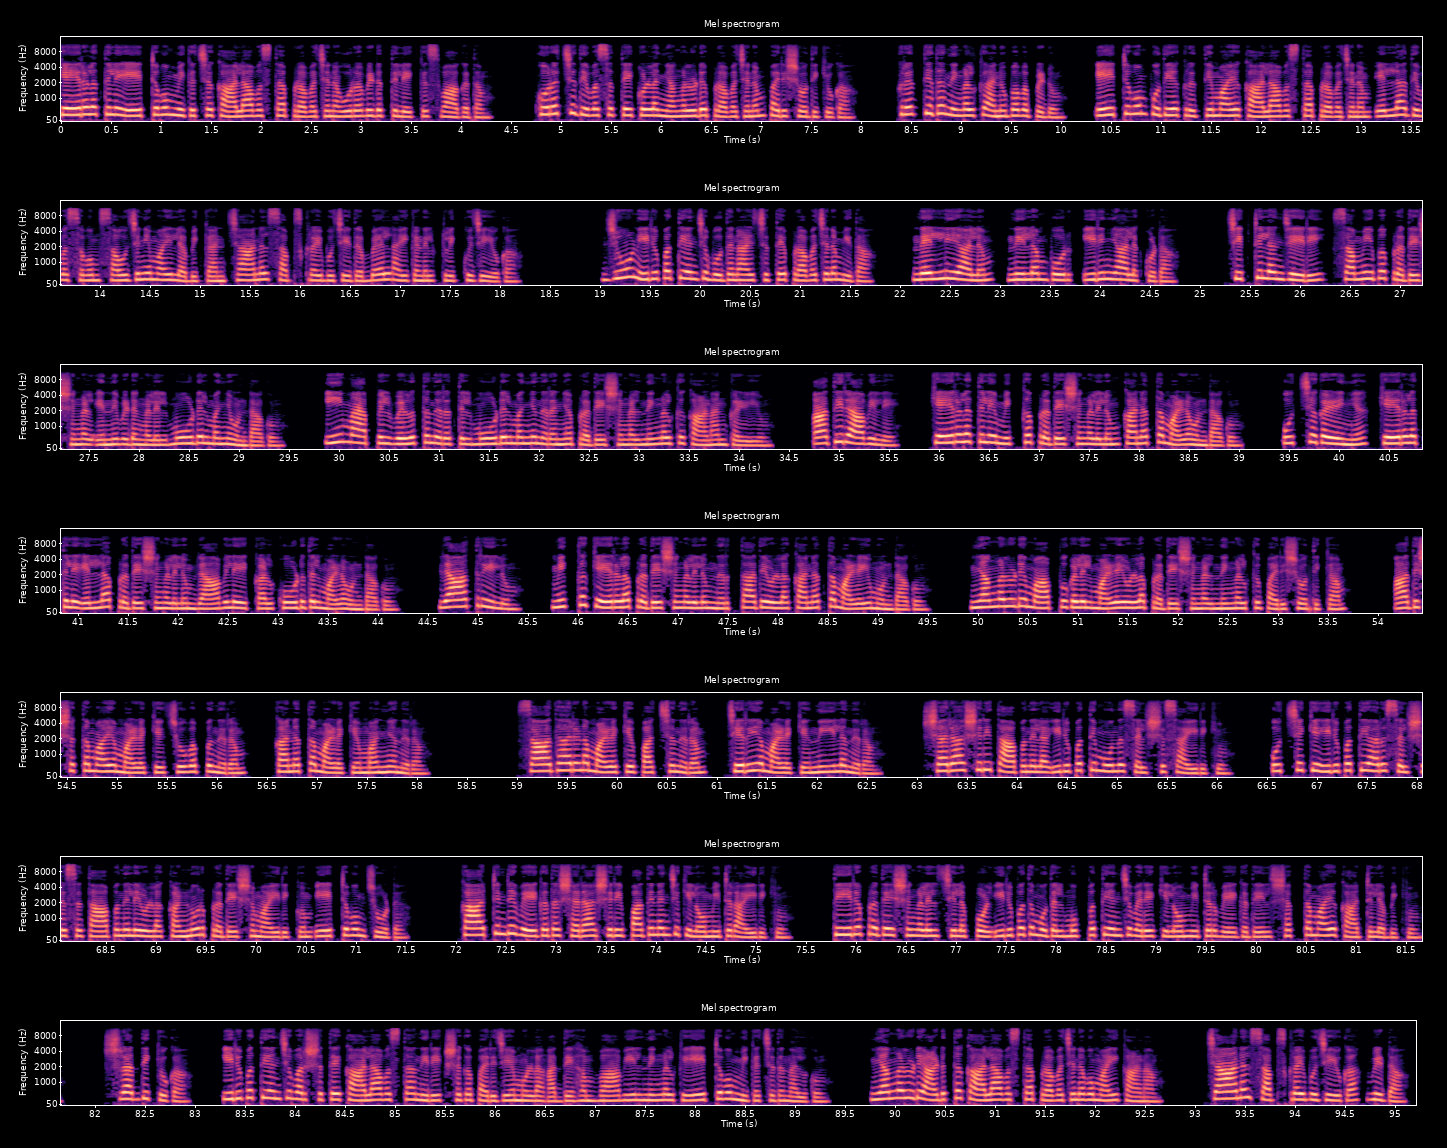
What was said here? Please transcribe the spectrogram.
കേരളത്തിലെ ഏറ്റവും മികച്ച കാലാവസ്ഥാ പ്രവചന ഉറവിടത്തിലേക്ക് സ്വാഗതം. കുറച്ച് ദിവസത്തേക്കുള്ള ഞങ്ങളുടെ പ്രവചനം പരിശോധിക്കുക. കൃത്യത നിങ്ങൾക്ക് അനുഭവപ്പെടും. ഏറ്റവും പുതിയ കൃത്യമായ കാലാവസ്ഥാ പ്രവചനം എല്ലാ ദിവസവും സൗജന്യമായി ലഭിക്കാൻ ചാനൽ സബ്സ്ക്രൈബ് ചെയ്ത് ബെൽ ഐക്കണിൽ ക്ലിക്കു ചെയ്യുക. ജൂൺ ഇരുപത്തിയഞ്ച് ബുധനാഴ്ചത്തെ പ്രവചനം ഇതാ. നെല്ലിയാലം നിലമ്പൂർ ഇരിഞ്ഞാലക്കുട ചിറ്റിലഞ്ചേരി സമീപ പ്രദേശങ്ങൾ എന്നിവിടങ്ങളിൽ മൂടൽമഞ്ഞ് ഉണ്ടാകും. ഈ മാപ്പിൽ വെളുത്ത നിറത്തിൽ മൂടൽമഞ്ഞ് നിറഞ്ഞ പ്രദേശങ്ങൾ നിങ്ങൾക്ക് കാണാൻ കഴിയും. അതിരാവിലെ കേരളത്തിലെ മിക്ക പ്രദേശങ്ങളിലും കനത്ത മഴ ഉണ്ടാകും. ഉച്ചകഴിഞ്ഞ് കേരളത്തിലെ എല്ലാ പ്രദേശങ്ങളിലും രാവിലെയേക്കാൾ കൂടുതൽ മഴ ഉണ്ടാകും. രാത്രിയിലും മിക്ക കേരള പ്രദേശങ്ങളിലും നിർത്താതെയുള്ള കനത്ത മഴയും ഉണ്ടാകും. ഞങ്ങളുടെ മാപ്പുകളിൽ മഴയുള്ള പ്രദേശങ്ങൾ നിങ്ങൾക്ക് പരിശോധിക്കാം. അതിശക്തമായ മഴയ്ക്ക് ചുവപ്പ് നിറം കനത്ത മഴയ്ക്ക് മഞ്ഞ നിറം. സാധാരണ മഴയ്ക്ക് പച്ചനിറം ചെറിയ മഴയ്ക്ക് നീലനിറം ശരാശരി താപനില ഇരുപത്തിമൂന്ന് സെൽഷ്യസ് ആയിരിക്കും. ഉച്ചയ്ക്ക് ഇരുപത്തിയാറ് സെൽഷ്യസ് താപനിലയുള്ള കണ്ണൂർ പ്രദേശമായിരിക്കും ഏറ്റവും ചൂട്. കാറ്റിന്റെ വേഗത ശരാശരി പതിനഞ്ച് കിലോമീറ്റർ ആയിരിക്കും. തീരപ്രദേശങ്ങളിൽ ചിലപ്പോൾ ഇരുപത് മുതൽ മുപ്പത്തിയഞ്ച് വരെ കിലോമീറ്റർ വേഗതയിൽ ശക്തമായ കാറ്റ് ലഭിക്കും. ശ്രദ്ധിക്കുക. ഇരുപത്തിയഞ്ച് വർഷത്തെ കാലാവസ്ഥാ നിരീക്ഷക പരിചയമുള്ള അദ്ദേഹം ഭാവിയിൽ നിങ്ങൾക്ക് ഏറ്റവും മികച്ചത് നൽകും. ഞങ്ങളുടെ അടുത്ത കാലാവസ്ഥാ പ്രവചനവുമായി കാണാം. ചാനൽ സബ്സ്ക്രൈബ് ചെയ്യുക വിട.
